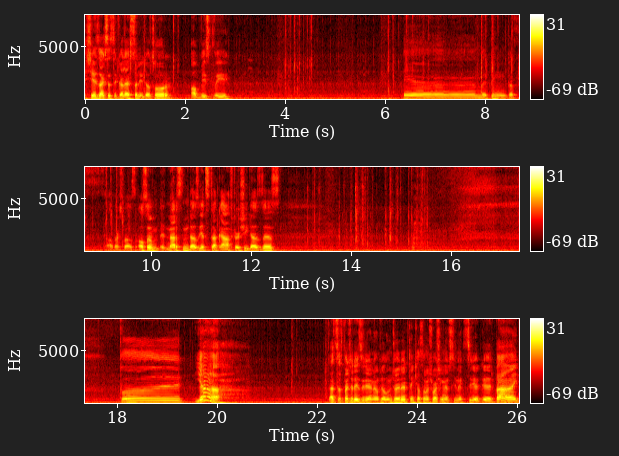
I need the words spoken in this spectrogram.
She has access to Galer Solidator, obviously. And I think that's all our spells. Also, Madison does get stuck after she does this. But, yeah. That's it for today's video. I hope you all enjoyed it. Thank you all so much for watching, and I'll see you next video. Goodbye.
